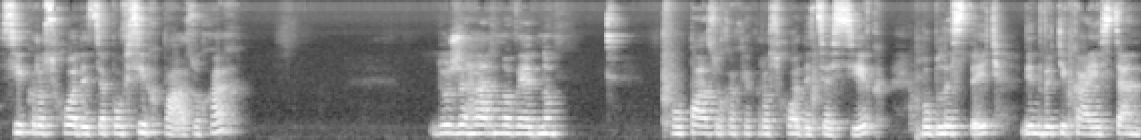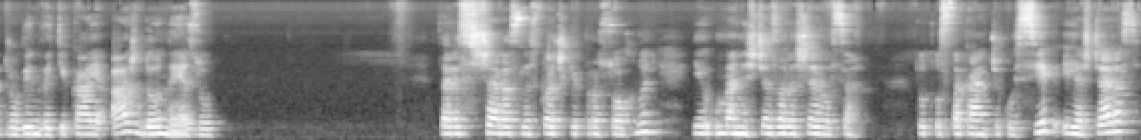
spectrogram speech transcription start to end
Сік розходиться по всіх пазухах. Дуже гарно видно по пазухах, як розходиться сік, бо блистить. Він витікає з центру, він витікає аж донизу. Зараз ще раз листочки просохнуть, і у мене ще залишилося тут у стаканчику сік, і я ще раз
